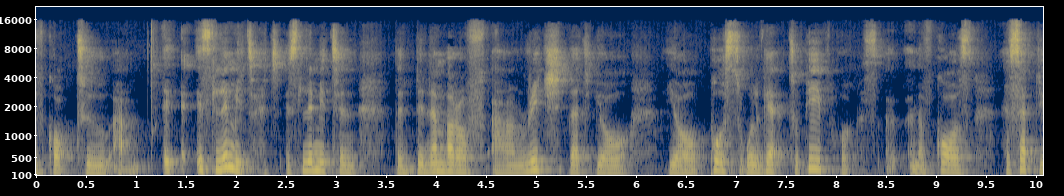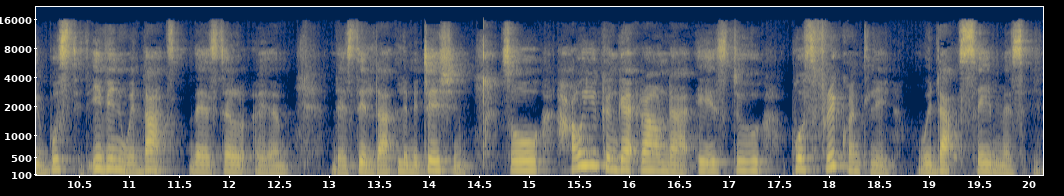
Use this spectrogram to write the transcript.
have got to um, it, it's limited. It's limiting the, the number of uh, reach that your your post will get to people, and of course, except you boost it. Even with that, there's still um, there's still that limitation. So how you can get around that is to post frequently with that same message.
